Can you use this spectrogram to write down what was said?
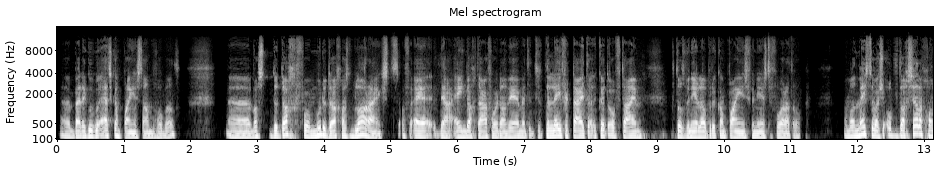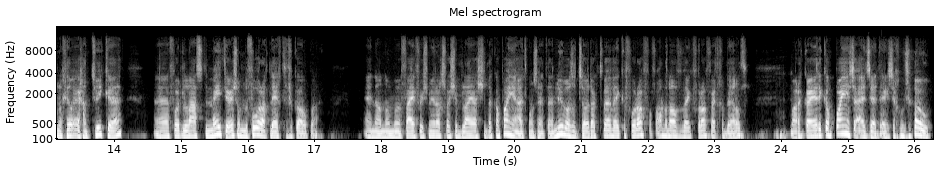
bij de Google Ads campagne staan bijvoorbeeld. was de dag voor moederdag was het belangrijkst. Of ja, één dag daarvoor dan weer met de levertijd, de cut-off time. Tot wanneer lopen de campagnes, wanneer is de voorraad op. Want meestal was je op de dag zelf gewoon nog heel erg aan het tweaken voor de laatste meters om de voorraad leeg te verkopen. En dan om vijf uur s middags was je blij als je de campagne uit kon zetten. En nu was het zo dat ik twee weken vooraf of anderhalve week vooraf werd gebeld. Maar dan kan je de campagnes uitzetten. Ik zeg, hoezo?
